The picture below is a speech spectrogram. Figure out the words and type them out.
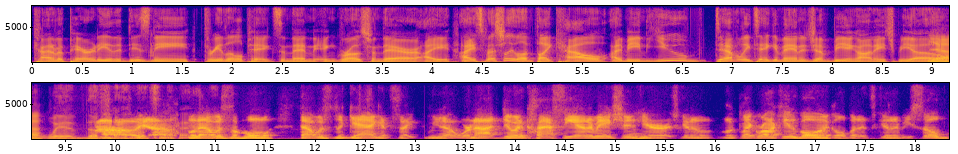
kind of a parody of the Disney Three Little Pigs, and then it grows from there. I I especially loved like how I mean you definitely take advantage of being on HBO Yeah. with the Oh yeah. Well, that was the whole. That was the gag. It's like you know, we're not doing classy animation here. It's gonna look like Rocky and Bullwinkle, but it's gonna be so.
